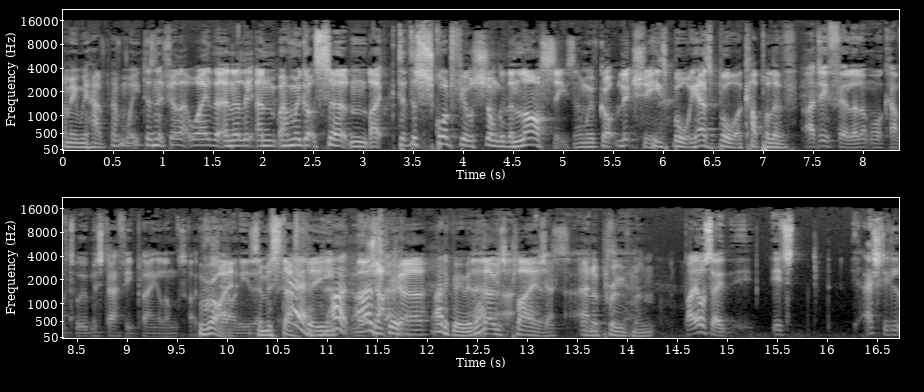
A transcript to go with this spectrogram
I mean, we have, haven't we? Doesn't it feel that way? That and, and haven't we got certain like the, the squad feels stronger than last season? We've got literally he's bought he has bought a couple of I do feel a lot more comfortable with Mustafi playing alongside right. So Mustafi, Yeah, I'd- I'd agree- I'd agree with that. Those uh, players, Ja- an and- improvement. But also, it's actually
